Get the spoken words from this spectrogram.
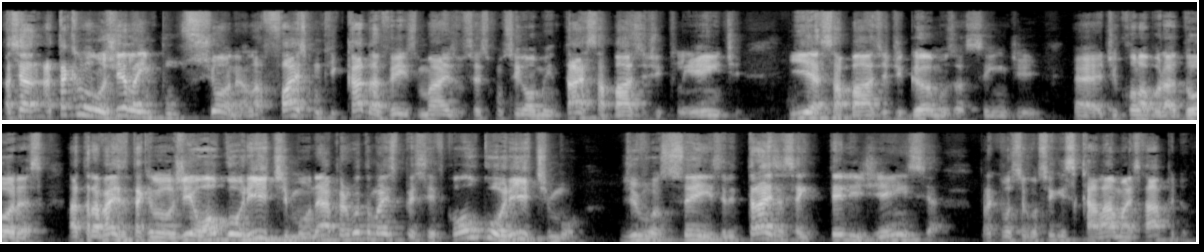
Assim, a, tecnologia ela impulsiona, ela faz com que cada vez mais vocês consigam aumentar essa base de cliente e essa base, digamos assim, de, é, de colaboradoras através da tecnologia, o algoritmo, né? A pergunta mais específica, o algoritmo de vocês, ele traz essa inteligência para que você consiga escalar mais rápido?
